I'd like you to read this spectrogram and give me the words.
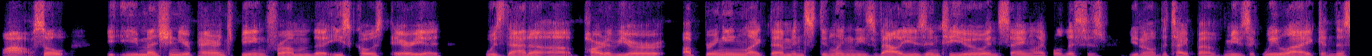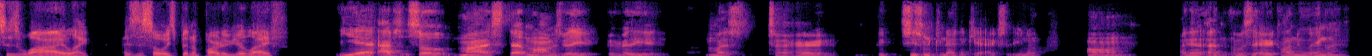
Wow. So you mentioned your parents being from the East Coast area. Was that a, a part of your upbringing, like them instilling these values into you and saying, like, well, this is you know the type of music we like, and this is why? Like, has this always been a part of your life? Yeah, absolutely. So my stepmom is really, really much to her. She's from Connecticut, actually. You know, um, I got I, what's the area called New England?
